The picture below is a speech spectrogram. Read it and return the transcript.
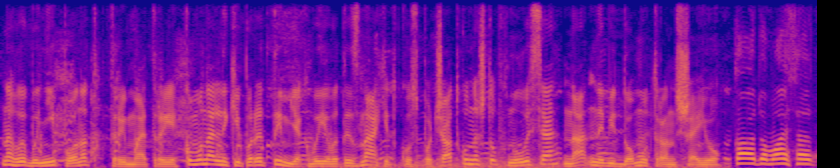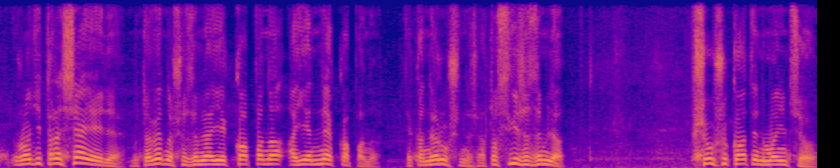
на глибині понад 3 метри. Комунальники перед тим як виявити знахідку, спочатку наштовхнулися на невідому траншею. Кажу до майстра, вроді траншея йде, бо то видно, що земля є копана, а є не копана, яка не рушена, а то свіжа земля. Пішов шукати, немає нічого.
